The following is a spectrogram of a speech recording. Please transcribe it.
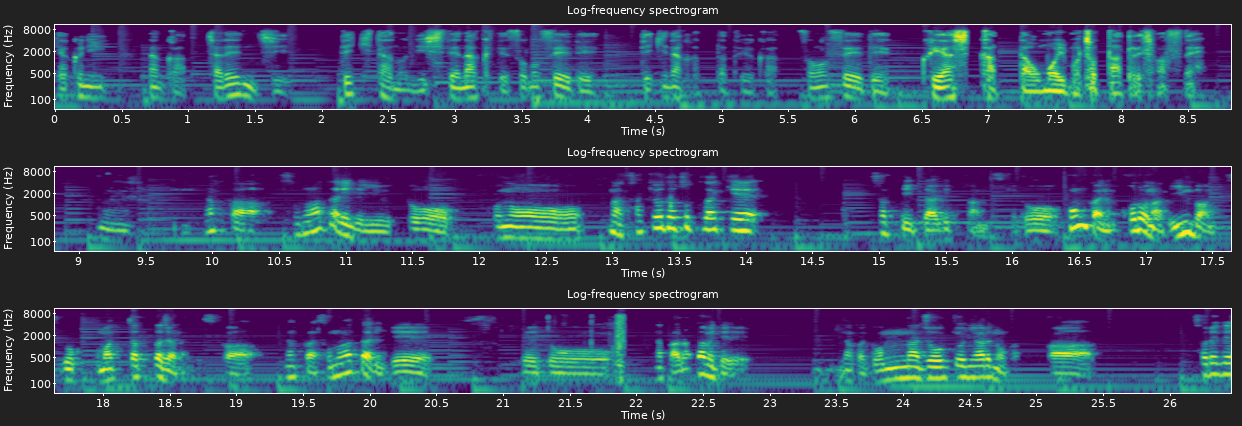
逆になんかチャレンジできたのにしてなくて、そのせいでできなかったというか、そのせいで悔しかった思いもちょっとあったりしますね。うんなんか、そのあたりで言うと、この、まあ、先ほどちょっとだけおっていただいてたんですけど、今回のコロナでインバウンドすごく止まっちゃったじゃないですか。なんかそのあたりで、えっ、と、なんか改めて、なんかどんな状況にあるのかとか、それで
